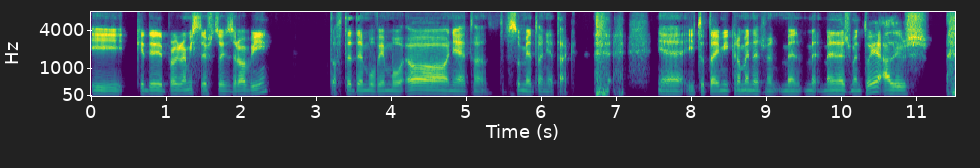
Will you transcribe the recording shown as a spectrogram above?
i kiedy programista już coś zrobi, to wtedy mówię mu, o nie, to w sumie to nie tak. nie, i tutaj mikromanagement managementuje, ale już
